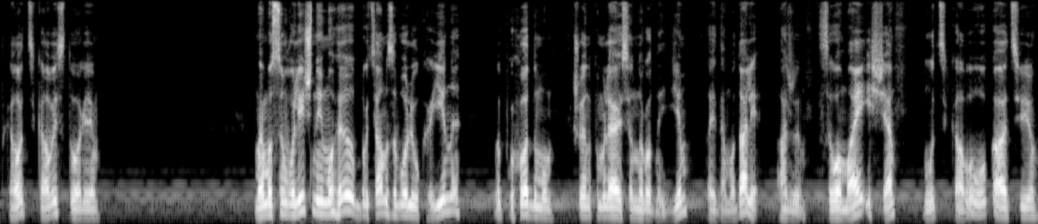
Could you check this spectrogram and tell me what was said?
Така от цікава історія. Маємо символічної могили борцям за волю України. Ми проходимо, якщо я не помиляюся, народний дім та йдемо далі. Адже село має іще ну, цікаву локацію.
